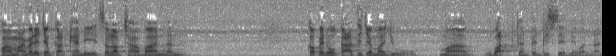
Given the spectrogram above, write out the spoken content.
ความหมายไม่ได้จำกัดแค่นี้สำหรับชาวบ้านนั้น ก็เป็นโอกาสที่จะมาอยู่มาวัดกันเป็นพิเศษในวันนั้น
